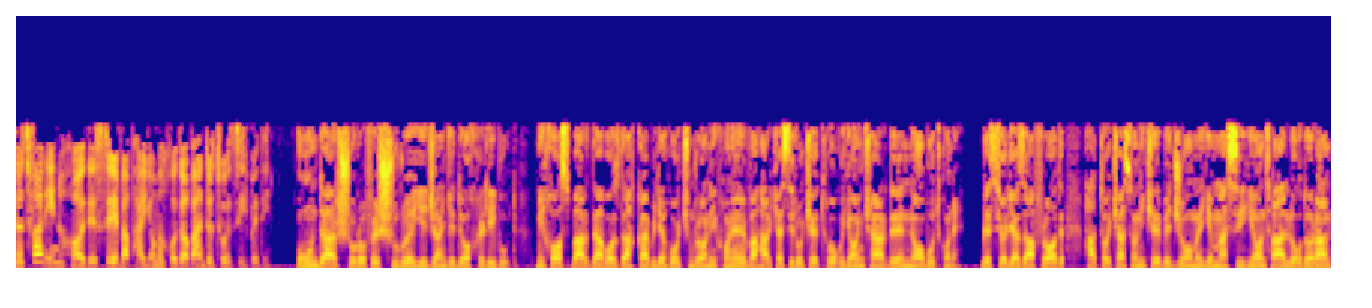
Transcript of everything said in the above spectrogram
لطفا این حادثه و پیام خداوند رو توضیح بدین. اون در شرف شروع یه جنگ داخلی بود. می‌خواست بر دوازده قبیله حکمرانی کنه و هر کسی رو که تقیان کرده نابود کنه. بسیاری از افراد حتی کسانی که به جامعه مسیحیان تعلق دارن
